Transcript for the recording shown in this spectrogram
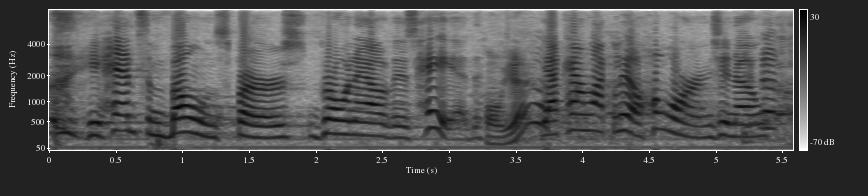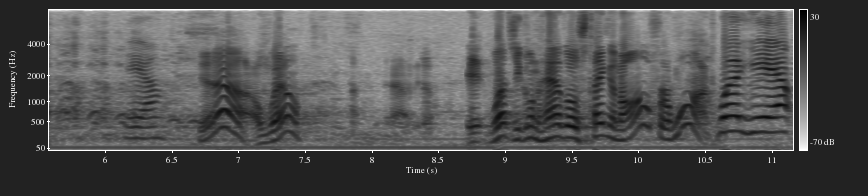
he had some bone spurs growing out of his head. Oh, yeah? Yeah, kind of like little horns, you know. Yeah. Yeah, well, uh, it, what's he going to have those taken off or what? Well, yeah,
